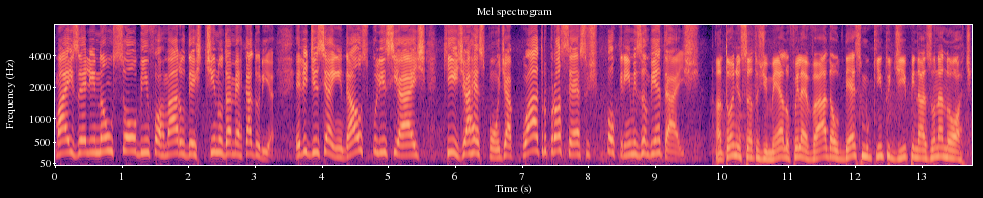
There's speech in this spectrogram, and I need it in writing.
mas ele não soube informar o destino da mercadoria. Ele disse ainda aos policiais que já responde a quatro processos por crimes ambientais. Antônio Santos de Melo foi levado ao 15º DIP na Zona Norte,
